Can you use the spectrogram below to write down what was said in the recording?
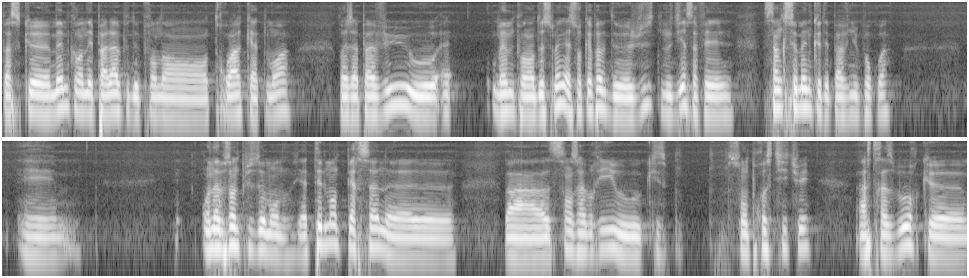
Parce que même quand on n'est pas là pendant 3-4 mois, on ne les a pas vus, ou même pendant deux semaines, elles sont capables de juste nous dire ça fait 5 semaines que tu n'es pas venu, pourquoi? Et on a besoin de plus de monde. Il y a tellement de personnes euh, bah, sans abri ou qui sont prostituées à Strasbourg que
